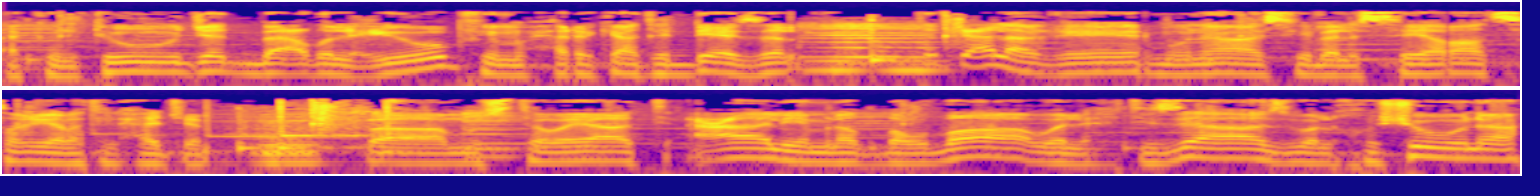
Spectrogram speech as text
لكن توجد بعض العيوب في محركات الديزل تجعلها غير مناسبة للسيارات صغيرة الحجم. فمستويات عالية من الضوضاء والاهتزاز والخشونة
